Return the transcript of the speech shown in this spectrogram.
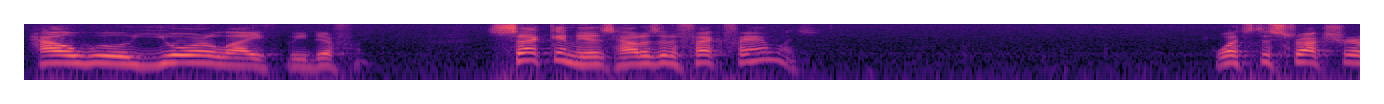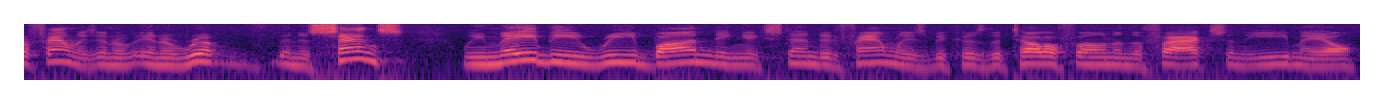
How will your life be different? Second is, how does it affect families? What's the structure of families? In a, in a, in a sense, we may be rebonding extended families because the telephone and the fax and the email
